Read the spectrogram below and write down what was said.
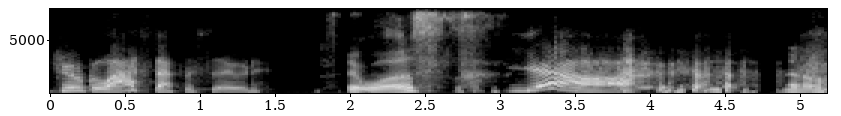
joke last episode. It was. Yeah. no.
